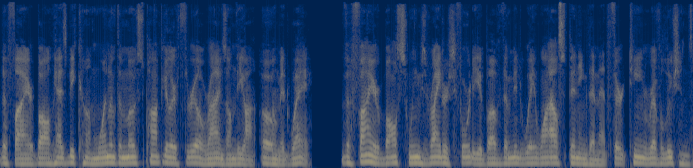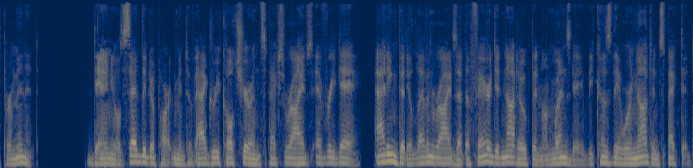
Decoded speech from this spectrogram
the Fireball has become one of the most popular thrill rides on the OH Midway. The Fireball swings riders 40 above the midway while spinning them at 13 revolutions per minute. Daniels said the Department of Agriculture inspects rides every day, adding that 11 rides at the fair did not open on Wednesday because they were not inspected.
